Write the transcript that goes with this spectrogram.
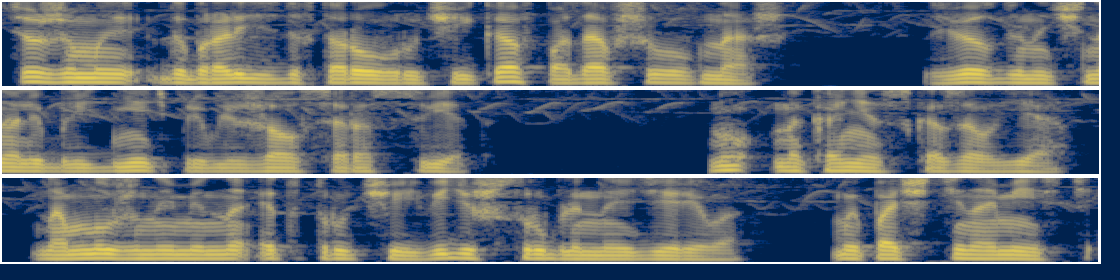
Все же мы добрались до второго ручейка, впадавшего в наш. Звезды начинали бледнеть, приближался рассвет. «Ну, наконец», — сказал я, — «нам нужен именно этот ручей. Видишь срубленное дерево? Мы почти на месте».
